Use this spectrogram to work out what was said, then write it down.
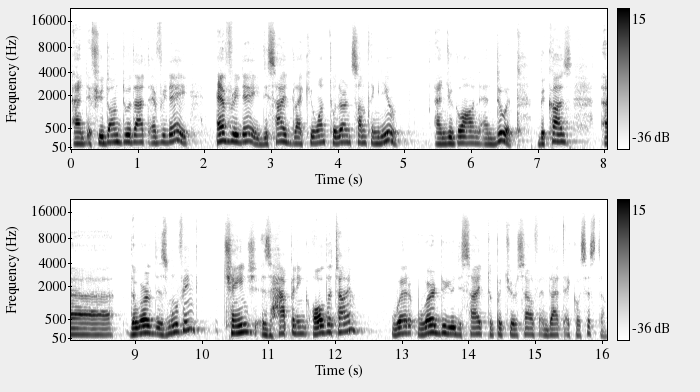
And if you don't do that every day, every day decide like you want to learn something new. and you go on and do it because uh, the world is moving, change is happening all the time. Where, where do you decide to put yourself in that ecosystem?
